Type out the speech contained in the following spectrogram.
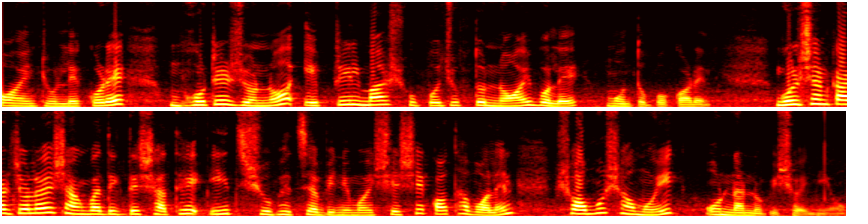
পয়েন্ট উল্লেখ করে ভোটের জন্য এপ্রিল মাস উপযুক্ত নয় বলে মন্তব্য করেন। গুলশান কার্যালয়ে সাংবাদিকদের সাথে ঈদ শুভেচ্ছা বিনিময় শেষে কথা বলেন সমসাময়িক অন্যান্য বিষয় নিয়েও।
